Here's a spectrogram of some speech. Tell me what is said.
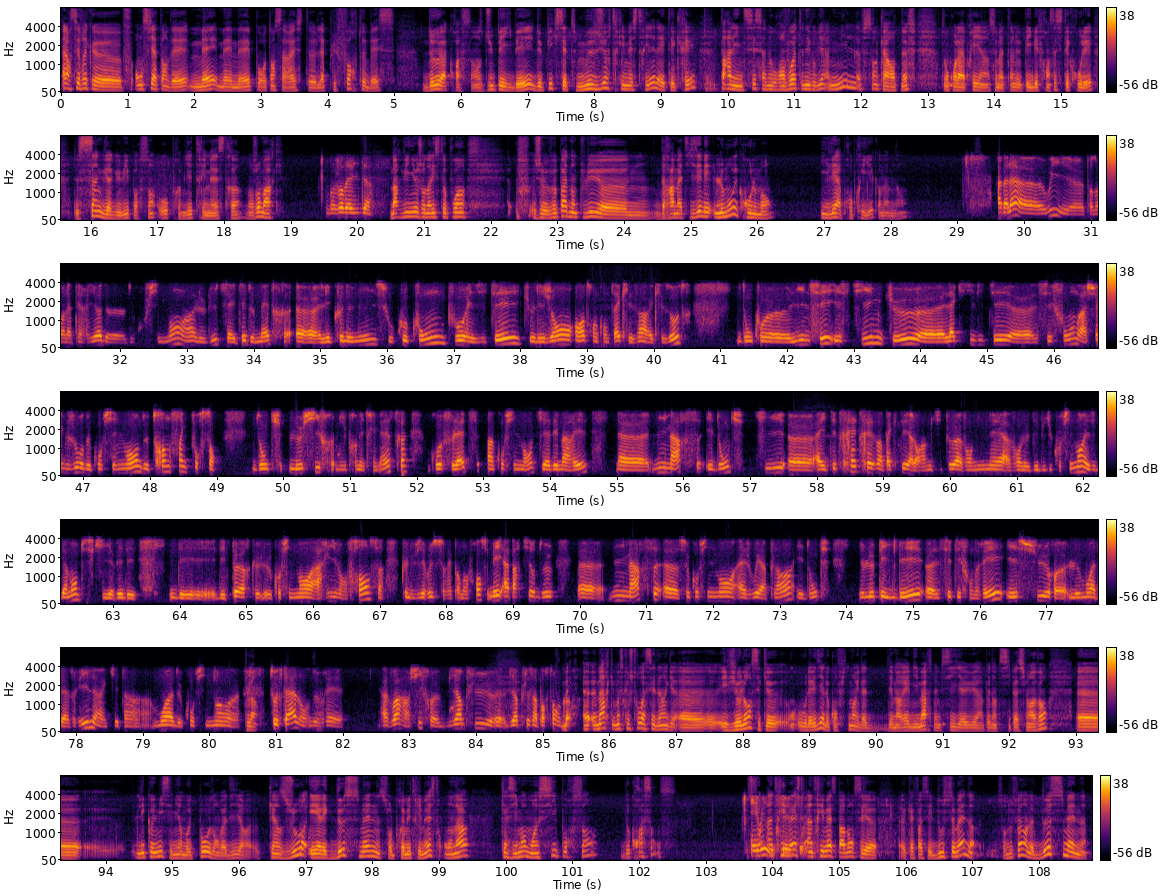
Alors c'est vrai que on s'y attendait, mais mais mais pour autant ça reste la plus forte baisse de la croissance du PIB depuis que cette mesure trimestrielle a été créée par l'INSEE. Ça nous renvoie, tenez-vous bien, à 1949. Donc on l'a appris hein, ce matin, le PIB français s'est écroulé de 5,8% au premier trimestre. Bonjour Marc. Bonjour David. Marc Vigneault, journaliste au point. Je ne veux pas non plus euh, dramatiser, mais le mot écroulement, il est approprié quand même, non? Ah bah là, euh, oui, euh, pendant la période de confinement, hein, le but ça a été de mettre l'économie sous cocon pour éviter que les gens entrent en contact les uns avec les autres. Donc l'INSEE estime que l'activité s'effondre à chaque jour de confinement de 35 donc le chiffre du premier trimestre reflète un confinement qui a démarré euh, mi-mars et donc qui euh, a été très très impacté. Alors un petit peu avant mi-mai, avant le début du confinement évidemment, puisqu'il y avait des, des, des peurs que le confinement arrive en France, que le virus se répande en France. Mais à partir de euh, mi-mars, euh, ce confinement a joué à plein et donc le PIB euh, s'est effondré et sur euh, le mois d'avril, qui est un mois de confinement euh, total, on devrait avoir un chiffre bien plus bien plus important encore. Marc, moi ce que je trouve assez dingue et violent, c'est que vous l'avez dit, le confinement il a démarré mi-mars, même s'il y a eu un peu d'anticipation avant. L'économie s'est mise en mode pause, on va dire 15 jours, et avec deux semaines sur le premier trimestre, on a quasiment moins 6% de croissance. Eh sur un trimestre, un trimestre, pardon, c'est euh, fois c'est 12 semaines. Sur 12 semaines, on a deux semaines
